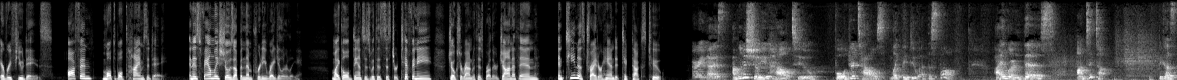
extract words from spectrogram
every few days, often multiple times a day, and his family shows up in them pretty regularly. Michael dances with his sister Tiffany, jokes around with his brother Jonathan, and Tina's tried her hand at TikToks too. All right, guys, I'm gonna show you how to fold your towels like they do at the spa. I learned this on TikTok because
